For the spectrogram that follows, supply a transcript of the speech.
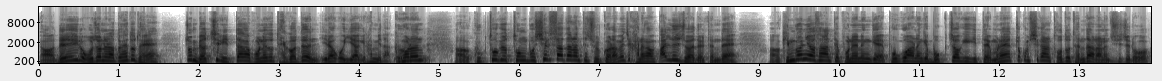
어, 내일 오전에라도 해도 돼. 좀 며칠 있다가 보내도 되거든 이라고 이야기를 합니다. 그거는 어, 국토교통부 실사단한테 줄 거라면 이제 가능하면 빨리 줘야 될 텐데 어, 김건희 여사한테 보내는 게 보고하는 게 목적이기 때문에 조금 시간을 둬도 된다라는 취지로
